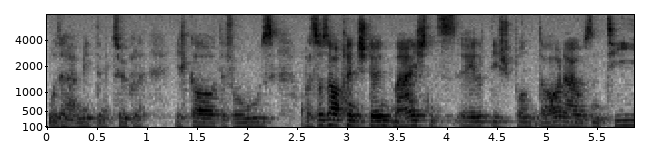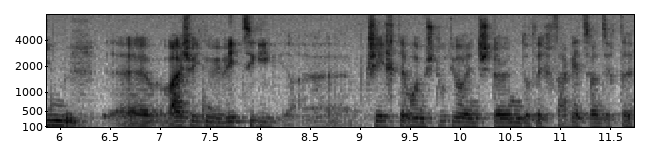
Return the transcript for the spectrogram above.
Oder auch mit dem Zügeln. Ich gehe davon aus. Aber so Sachen entstehen meistens relativ spontan aus dem Team. Äh, weißt du, irgendwie witzige Geschichten, die im Studio entstehen. Oder ich sage jetzt, wenn sich der,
